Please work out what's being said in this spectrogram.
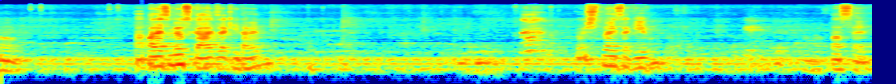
Ó. Aparecem meus cards aqui, tá vendo? Ah, ficou estranho isso aqui. Tá certo.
